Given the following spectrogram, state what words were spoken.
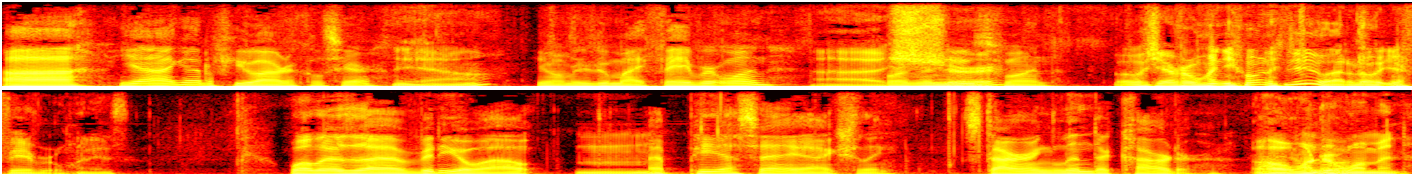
Uh, yeah, I got a few articles here. Yeah, You want me to do my favorite one uh, or the sure. news one? Whichever one you want to do. I don't know what your favorite one is. Well, there's a video out Mm. at PSA actually, starring Lynda Carter. Oh, Wonder know. Woman.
